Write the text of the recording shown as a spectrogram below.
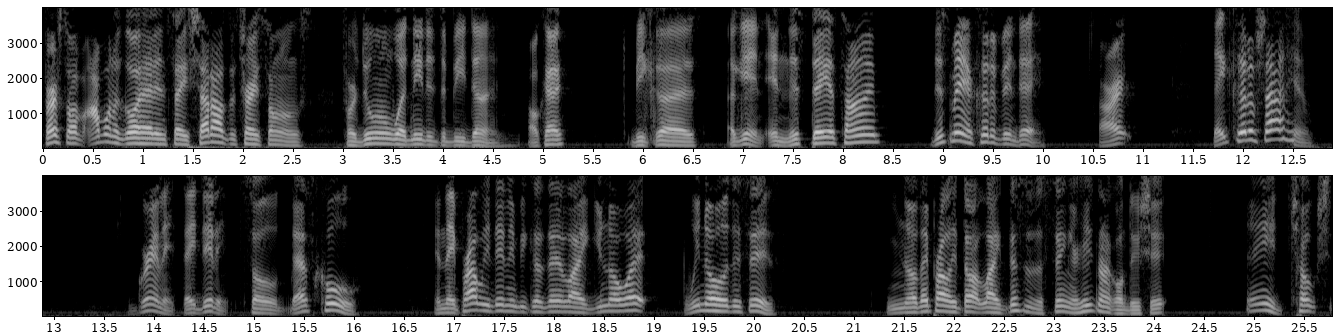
first off, I want to go ahead and say shout out to Trey Songz for doing what needed to be done. Okay, because again, in this day of time, this man could have been dead. All right, they could have shot him. Granted, they didn't, so that's cool. And they probably didn't because they're like, you know what? We know who this is. You know, they probably thought like this is a singer. He's not gonna do shit. And he choked.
